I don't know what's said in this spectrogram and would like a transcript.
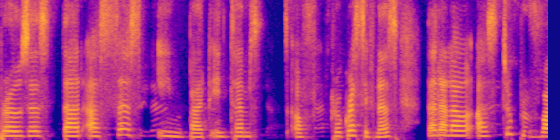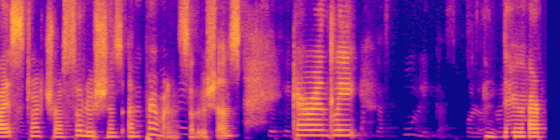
process that assess impact in terms of progressiveness that allow us to provide structural solutions and permanent solutions. Currently, there are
